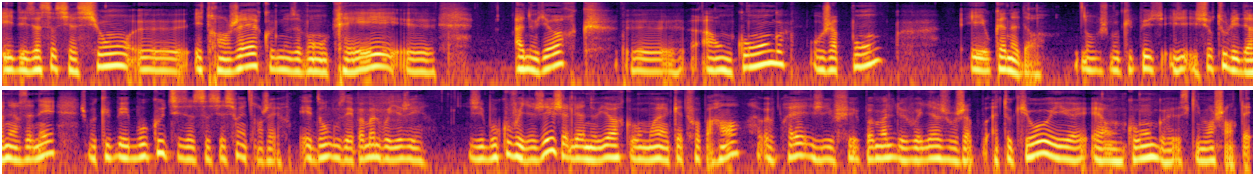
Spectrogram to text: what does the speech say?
et des associations euh, étrangères que nous avons créées euh, à New York, euh, à Hong Kong, au Japon et au Canada. Donc je m'occupais, et surtout les dernières années, je m'occupais beaucoup de ces associations étrangères. Et donc vous avez pas mal voyagé j'ai beaucoup voyagé. J'allais à New York au moins quatre fois par an. Après, j'ai fait pas mal de voyages au Japon, à Tokyo et, à Hong Kong, ce qui m'enchantait.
